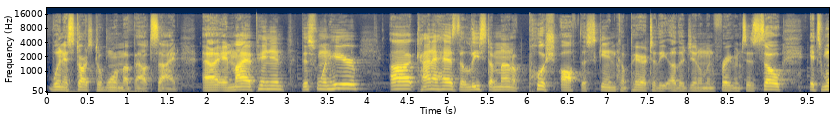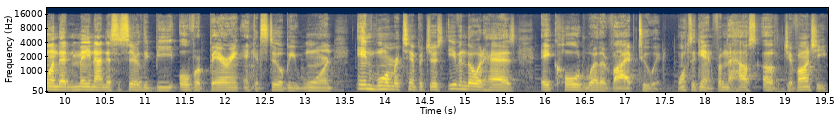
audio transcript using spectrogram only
when it starts to warm up outside. Uh, in my opinion, this one here, uh, kind of has the least amount of push off the skin compared to the other gentleman fragrances. So it's one that may not necessarily be overbearing and can still be worn in warmer temperatures, even though it has a cold weather vibe to it. Once again, from the house of Givenchy,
